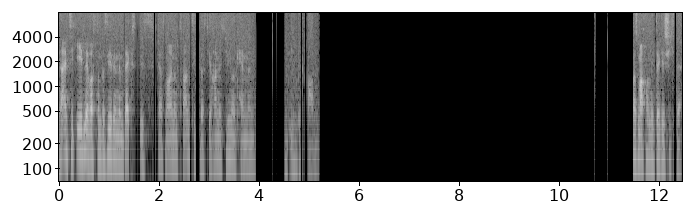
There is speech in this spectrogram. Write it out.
Das einzig Edle, was dann passiert in dem Text, ist Vers 29, dass Johannes Jünger kämen und ihn begraben. Was machen wir mit der Geschichte?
